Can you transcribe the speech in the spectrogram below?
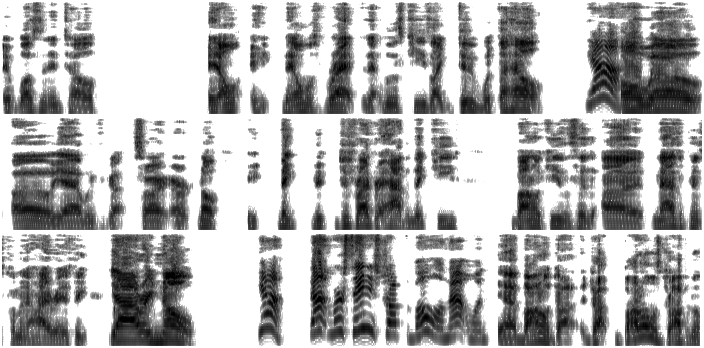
it wasn't until it they almost wrecked that Lewis Keys like, dude, what the hell? Yeah. Oh well, oh yeah, we forgot. Sorry, or no, he, they just right after it happened, they keyed Bono Keys and said, uh, Mazepin's coming at high rate of speed. Yeah, I already know. Yeah. That Mercedes dropped the ball on that one. Yeah, Bono dropped, drop, Bono was dropping.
